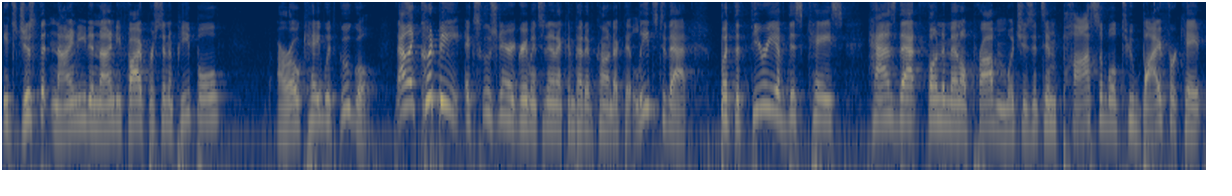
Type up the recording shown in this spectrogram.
It's just that 90 to 95% of people are okay with Google. Now, it could be exclusionary agreements and anti competitive conduct that leads to that, but the theory of this case has that fundamental problem, which is it's impossible to bifurcate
